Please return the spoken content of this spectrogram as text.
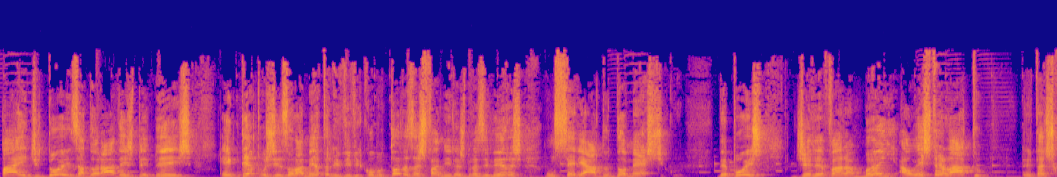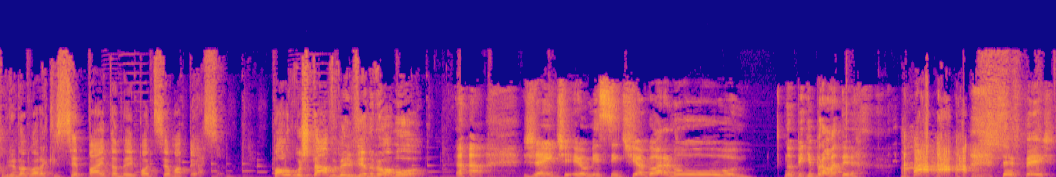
pai de dois adoráveis bebês, em tempos de isolamento, ele vive como todas as famílias brasileiras, um seriado doméstico. Depois de elevar a mãe ao estrelato, ele está descobrindo agora que ser pai também pode ser uma peça. Paulo Gustavo, bem-vindo, meu amor! Gente, eu me senti agora no no Big Brother. você fez,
